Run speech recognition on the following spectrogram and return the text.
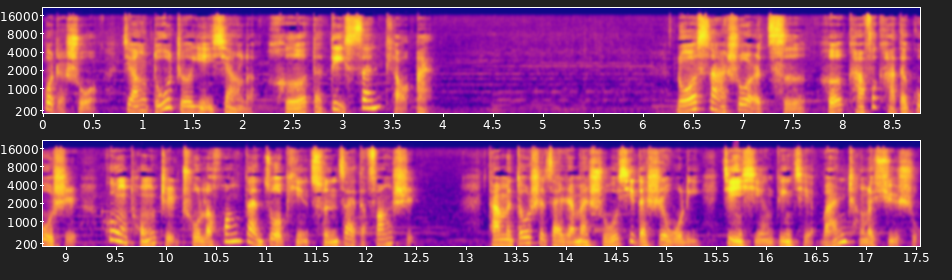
或者说，将读者引向了河的第三条岸。罗萨、舒尔茨和卡夫卡的故事共同指出了荒诞作品存在的方式，他们都是在人们熟悉的事物里进行并且完成了叙述，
